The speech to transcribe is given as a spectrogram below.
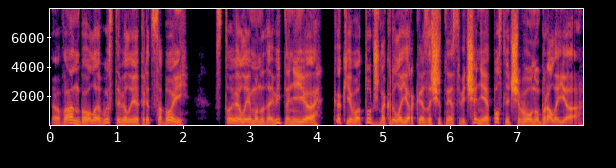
Ван Буэлэ выставил ее перед собой. Стоило ему надавить на нее, как его тут же накрыло яркое защитное свечение, после чего он убрал ее.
